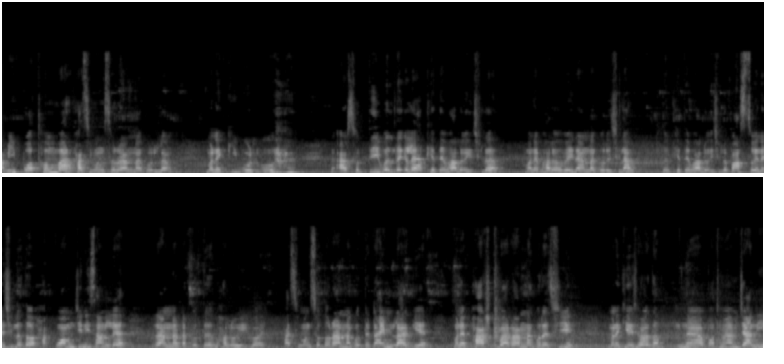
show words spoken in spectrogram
আমি প্রথমবার খাসি মাংস রান্না করলাম। মানে কি বলব? আর সত্যিই বলতে গেলে খেতে ভালো হয়েছিল মানে ভালোভাবেই রান্না করেছিলাম, তো খেতে ভালো হয়েছিল পাঁচশো এনেছিল তো কম জিনিস আনলে রান্নাটা করতে ভালোই হয়। খাসি মাংস তো রান্না করতে টাইম লাগে। মানে ফার্স্টবার রান্না করেছি মানে কী হয়েছিল তো প্রথমে আমি জানি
